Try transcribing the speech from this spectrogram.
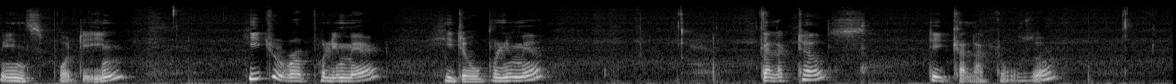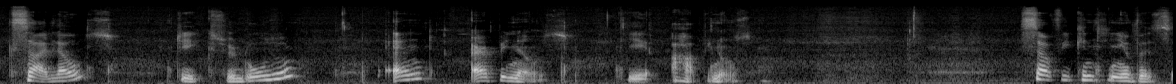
means protein. Heteropolymer, heteropolymer. Galactose, die Galaktose. Xylose, Xylose. And Arbinose, the Arbinose. So we continue with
